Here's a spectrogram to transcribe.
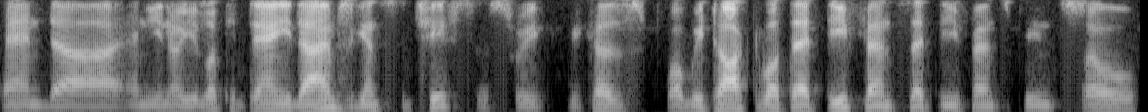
and uh, and you know, you look at Danny Dimes against the Chiefs this week because what we talked about that defense, that defense being so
